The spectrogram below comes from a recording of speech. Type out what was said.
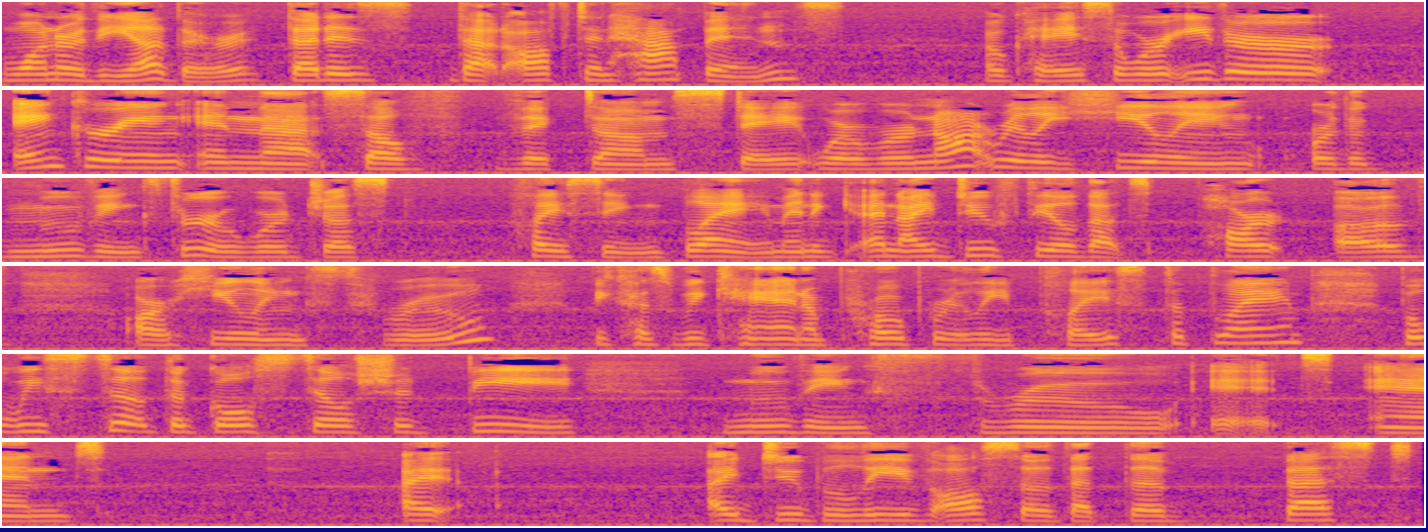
one or the other, that is that often happens. Okay, so we're either anchoring in that self victim state where we're not really healing or the moving through, we're just placing blame. And, and I do feel that's part of our healing through because we can appropriately place the blame, but we still, the goal still should be moving through it. And I, I do believe also that the best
